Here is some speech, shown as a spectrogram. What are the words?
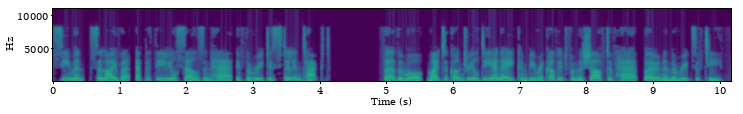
semen, saliva, epithelial cells and hair if the root is still intact. Furthermore, mitochondrial DNA can be recovered from the shaft of hair, bone and the roots of teeth.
